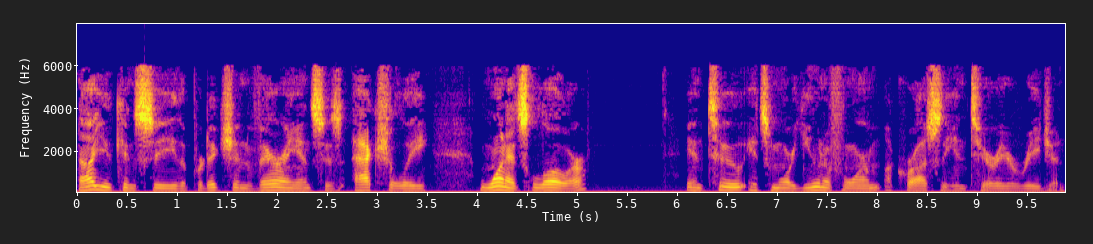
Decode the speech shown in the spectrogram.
Now you can see the prediction variance is actually, one, it's lower, and two, it's more uniform across the interior region.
